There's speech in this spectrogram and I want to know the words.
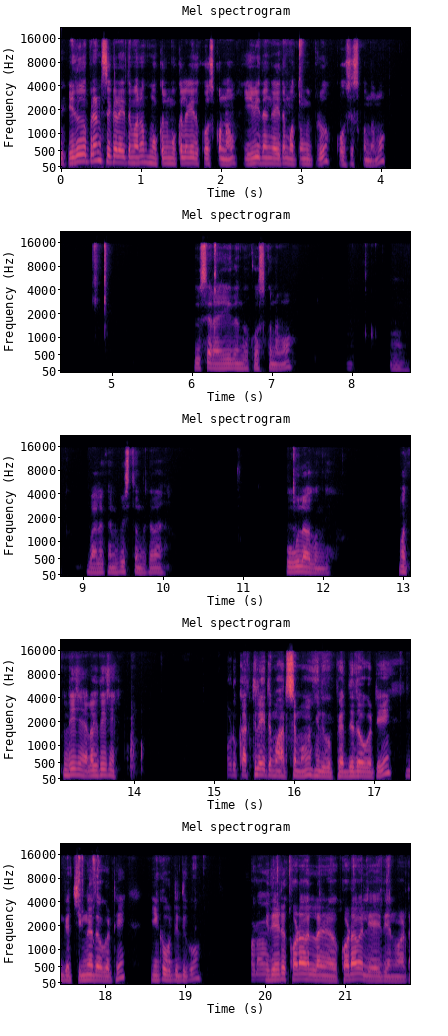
ఇదిగో ఫ్రెండ్స్ ఇక్కడ అయితే మనం ముక్కలు ముక్కలుగా అయితే కోసుకున్నాం. ఈ విధంగా అయితే మొత్తం ఇప్పుడు కోసేసుకుందాము. చూసారా ఈ విధంగా కోసుకున్నాము. బాగా కనిపిస్తుంది కదా. పువ్వులాగా ఉంది. మొత్తం తీసే అలాగే తీసే మూడు కత్తులు అయితే మార్చాము. ఇదిగో పెద్దది ఒకటి ఇంకా చిన్నది ఒకటి ఇంకొకటి ఇదిగో. ఇదేంటి కొడవలి కొడవలి ఇది అనమాట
